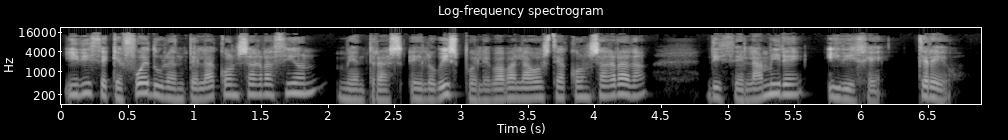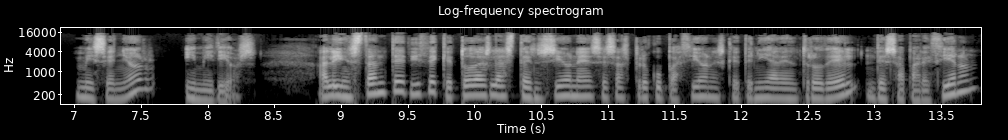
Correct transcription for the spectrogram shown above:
y dice que fue durante la consagración, mientras el obispo elevaba la hostia consagrada, dice, la miré y dije, creo, mi Señor y mi Dios. Al instante dice que todas las tensiones, esas preocupaciones que tenía dentro de él desaparecieron,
